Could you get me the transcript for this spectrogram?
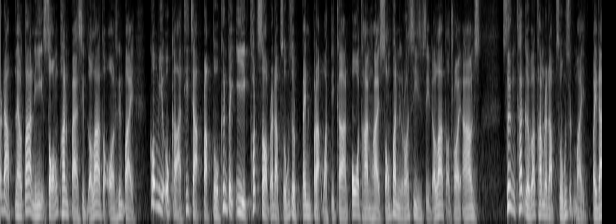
ระดับแนวต้านนี้ 2,080 ดอลลาร์ต่อออนซ์ขึ้นไป ก็มีโอกาสที่จะปรับตัวขึ้นไปอีกทดสอบระดับสูงสุดเป็นประวัติการ all time high 2,144 ดอลลาร์ต่อทรอยออนซ์ซึ่งถ้าเกิดว่าทำระดับสูงสุดใหม่ไปได้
